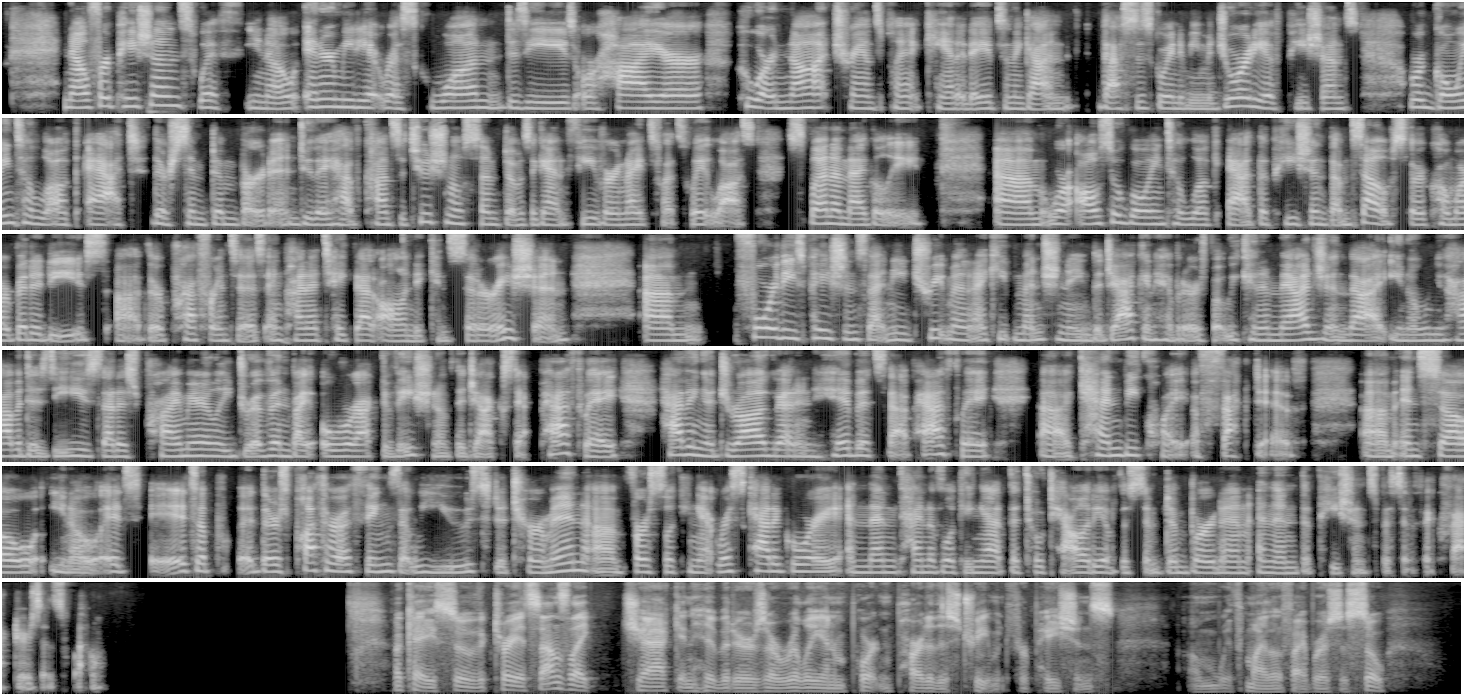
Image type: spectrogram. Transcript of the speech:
Now, for patients with, you know, intermediate risk one disease or higher who are not transplant candidates, and again, this is going to be majority of patients, we're going to look at their symptom burden. Do they have constitutional symptoms? Again, fever, night sweats, weight loss, splenomegaly. Um, we're also going to look at the patient themselves, their comorbidities, uh, their preferences, and kind of take that all into consideration. Um, for these patients that need treatment, I keep mentioning the JAK inhibitors, but we can imagine that, you know, when you have a disease that is primarily driven by overactivation of the JAK STAT pathway, having a drug that inhibits that pathway uh, can be quite effective. Um, and so, you know, it's it's a there's plethora of things that we use to determine. Um, first, looking at risk category, and then kind of looking at the totality of the symptom burden, and then the patient specific factors as well. Okay, so Victoria, it sounds like JAK inhibitors are really an important part of this treatment for patients um, with myelofibrosis. So,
